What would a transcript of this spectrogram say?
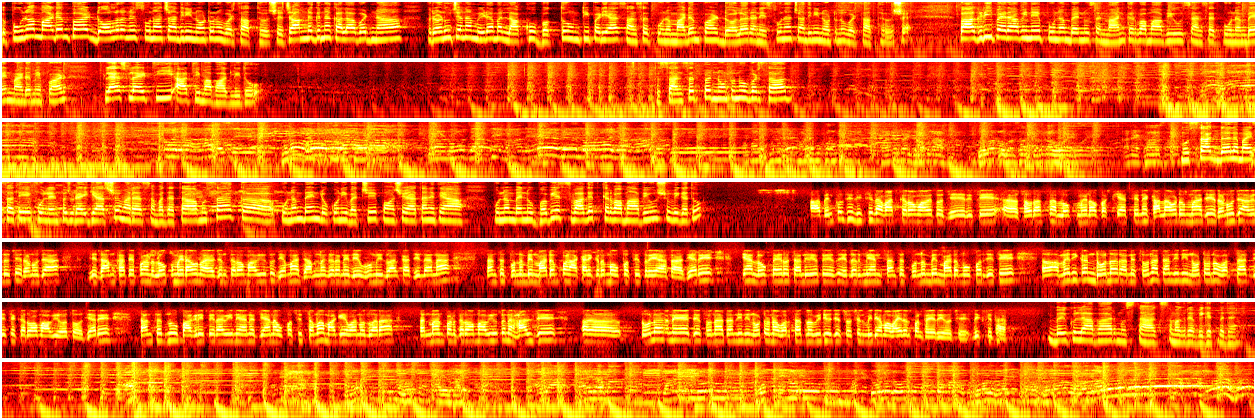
તો પૂનમ માડમ પર ડોલર અને સોના ચાંદીની નોટોનો વરસાદ થયો છે. જામનગરના કાલાવડના રણુચાના મેળામાં લાખો ભક્તો ઉમટી પડ્યા. સાંસદ પૂનમ માડમ પર ડોલર અને સોના ચાંદીની નોટોનો વરસાદ થયો છે. પાઘડી પહેરાવીને પૂનમબેનનું સન્માન કરવામાં આવ્યું. સાંસદ પૂનમબેન માડમે પણ ફ્લેશ લાઇટથી આરતીમાં ભાગ લીધો. તો સાંસદ પર નોટોનો વરસાદ મુસ્તાક દલ અમારી સાથે ફોનલાઈન પર જોડાઈ ગયા છે. અમારા સંવાદદાતા મુસ્તાક પૂનમબેન લોકોની વચ્ચે પહોંચ્યા હતા અને ત્યાં પૂનમબેનનું ભવ્ય સ્વાગત કરવામાં આવ્યું. શું વિગતો? બિલકુલથી દીક્ષિતા વાત કરવામાં આવે તો જે રીતે સૌરાષ્ટ્રના લોકમેળાઓ પ્રખ્યાત છે ને કાલાવડમાં જે રણુજા આવેલું છે, રણુજા જે ધામ ખાતે પણ લોકમેળાઓનું આયોજન કરવામાં આવ્યું હતું, જેમાં જામનગર અને દેવભૂમિ દ્વારકા જિલ્લાના સાંસદ પૂનમબેન માડમ પણ આ કાર્યક્રમમાં ઉપસ્થિત રહ્યા હતા. જ્યારે ત્યાં લોક ડાયરો ચાલી રહ્યો હતો, એ દરમિયાન સાંસદ પૂનમબેન માડમ ઉપર જે છે અમેરિકન ડોલર અને સોના ચાંદીની નોટોનો વરસાદ જે છે કરવામાં આવ્યો હતો. જ્યારે સાંસદનું પાઘડી પહેરાવીને અને ત્યાંના ઉપસ્થિત તમામ આગેવાનો દ્વારા સન્માન પણ કરવામાં આવ્યું હતું અને હાલ જે ડોલર અને જે સોના ચાંદીની નોટોના વરસાદનો વીડિયો જે સોશિયલ મીડિયામાં વાયરલ પણ થઈ રહ્યો છે. દીક્ષિતા. બિલકુલ આભાર, મુસ્તાક, સમગ્ર વિગત બદલ.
